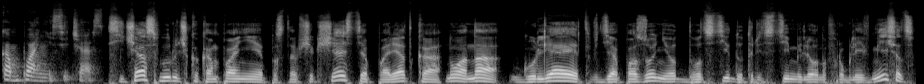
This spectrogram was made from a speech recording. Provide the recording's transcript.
компании сейчас? Сейчас выручка компании «Поставщик счастья» порядка, ну, она гуляет в диапазоне от 20 до 30 миллионов рублей в месяц.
